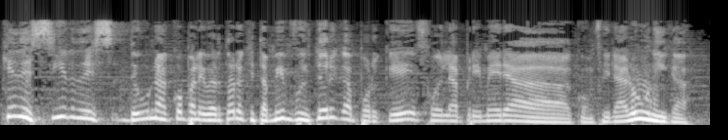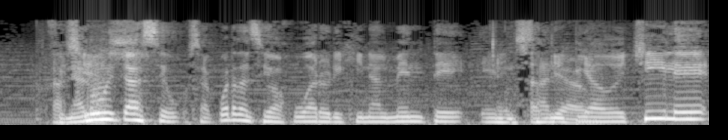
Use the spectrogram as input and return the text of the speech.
¿Qué decir de, de una Copa Libertadores que también fue histórica porque fue la primera con final única? Final única, se, ¿se acuerdan? Se iba a jugar originalmente en, En Santiago. Santiago. de Chile.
